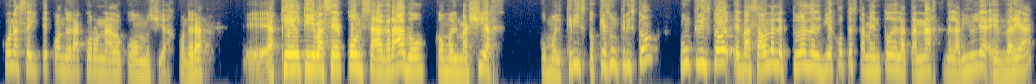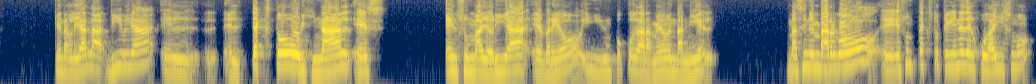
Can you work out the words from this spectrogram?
con aceite cuando era coronado como Mashiach, cuando era eh, aquel que iba a ser consagrado como el Mashiach, como el Cristo. ¿Qué es un Cristo? Un Cristo el basado en las lecturas del Viejo Testamento de la Tanaj, de la Biblia hebrea, que en realidad la Biblia, el, el texto original es en su mayoría hebreo y un poco de arameo en Daniel. Más sin embargo, eh, es un texto que viene del judaísmo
